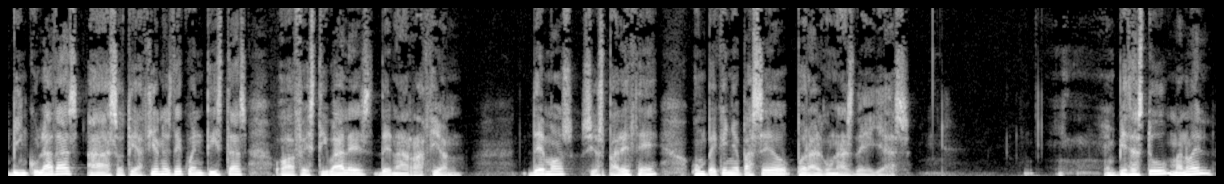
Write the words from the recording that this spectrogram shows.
vinculadas a asociaciones de cuentistas o a festivales de narración. Demos, si os parece, un pequeño paseo por algunas de ellas. ¿Empiezas tú, Manuel?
